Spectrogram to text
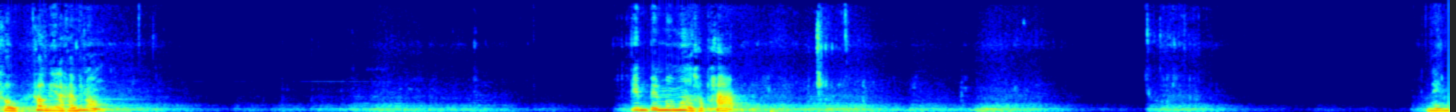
เท่าเท่านี้แหละค่ะพี่น้องกินเป็นมือมือขับขับแหนม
